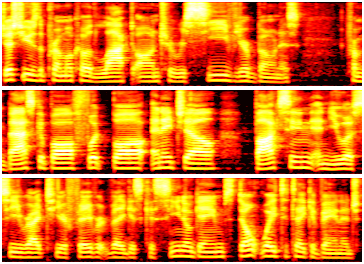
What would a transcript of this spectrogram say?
Just use the promo code LOCKED ON to receive your bonus. From basketball, football, NHL, boxing, and UFC right to your favorite Vegas casino games. Don't wait to take advantage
